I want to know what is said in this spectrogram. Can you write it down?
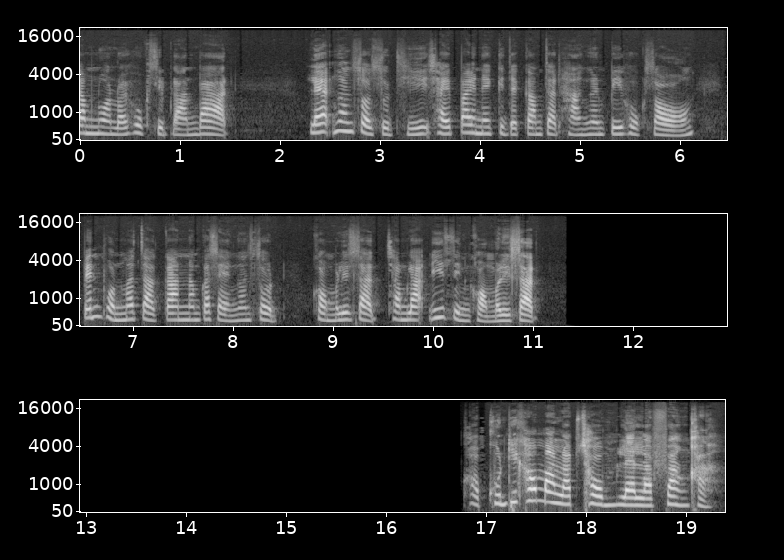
จำนวน 160 ล้านบาท และเงินสดสุทธิใช้ไปในกิจกรรมจัดหาเงินปี 62 เป็นผลมาจากการนำกระแสเงินสดของบริษัทชำระหนี้สินของบริษัทขอบคุณที่เข้ามารับชมและรับฟังค่ะ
